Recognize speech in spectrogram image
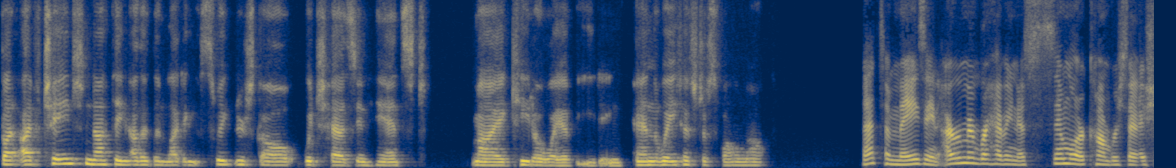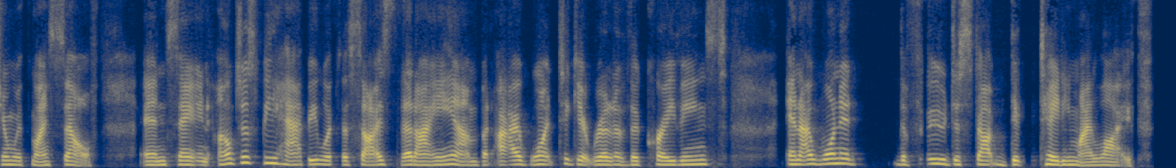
But I've changed nothing other than letting the sweeteners go, which has enhanced my keto way of eating. And the weight has just fallen off. That's amazing. I remember having a similar conversation with myself and saying, I'll just be happy with the size that I am, but I want to get rid of the cravings. And I wanted the food to stop dictating my life.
